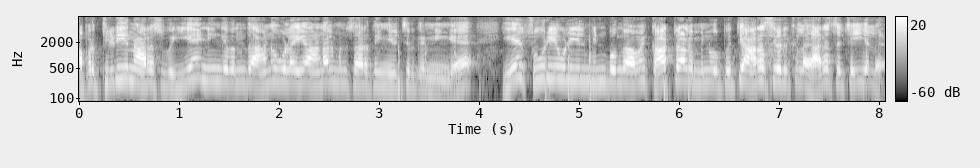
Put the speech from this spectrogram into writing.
அப்புறம் திடீர்னு அரசு போய் ஏன் நீங்கள் வந்து அணு உலையும் அனல் மின்சாரத்தையும் வச்சுருக்க நீங்கள் ஏன் சூரிய ஒளியில் மின் பொங்காவும் காற்றாலை மின் உற்பத்தி அரசு எடுக்கலை? அரசு செய்யலை.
